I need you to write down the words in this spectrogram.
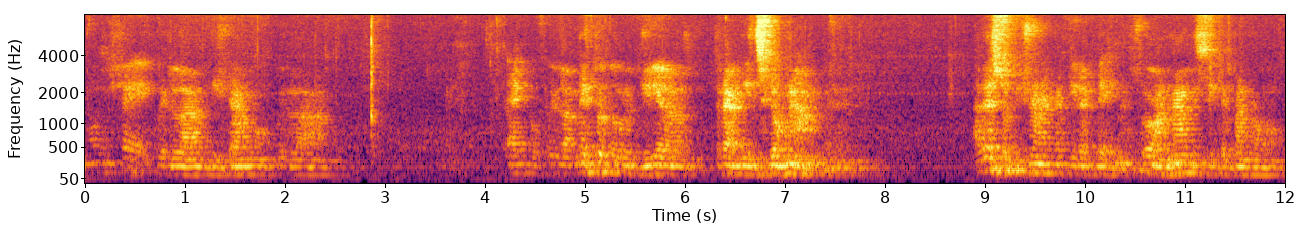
non c'è quella, diciamo, quella, ecco, quella metodologia tradizionale. Adesso bisogna capire bene, sono analisi che vanno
